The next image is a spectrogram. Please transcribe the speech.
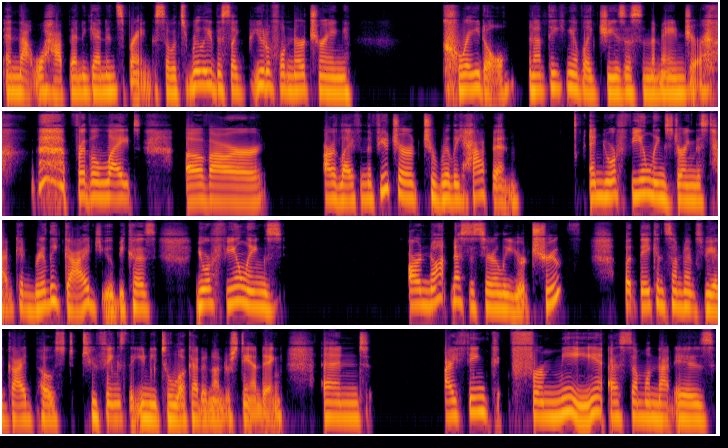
And that will happen again in spring. So it's really this like beautiful, nurturing cradle. And I'm thinking of like Jesus in the manger for the light of our, our life in the future to really happen. And your feelings during this time can really guide you because your feelings are not necessarily your truth, but they can sometimes be a guidepost to things that you need to look at and understanding. And I think for me, as someone that is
